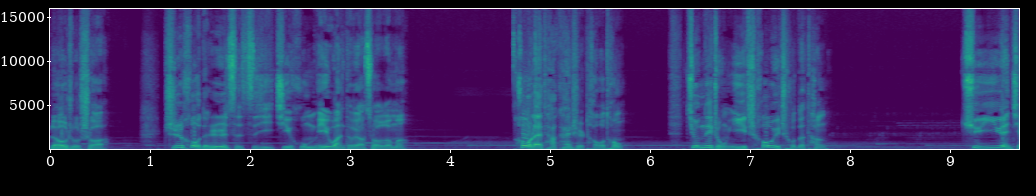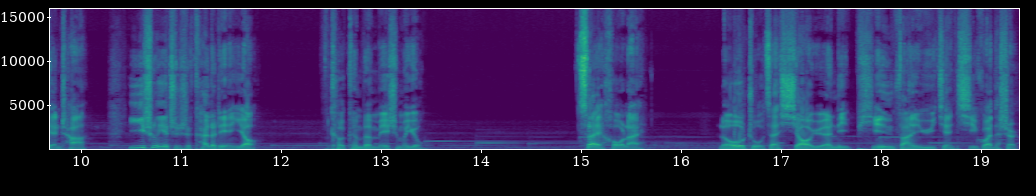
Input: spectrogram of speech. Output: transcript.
楼主说，之后的日子自己几乎每晚都要做噩梦。后来他开始头痛，就那种一抽一抽的疼。去医院检查，医生也只是开了点药，可根本没什么用。再后来，楼主在校园里频繁遇见奇怪的事儿。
